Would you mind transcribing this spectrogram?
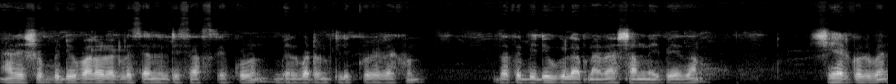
আর এসব ভিডিও ভালো লাগলে চ্যানেলটি সাবস্ক্রাইব করুন, বেল বাটন ক্লিক করে রাখুন, যাতে ভিডিওগুলো আপনারা সামনেই পেয়ে যান। শেয়ার করবেন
